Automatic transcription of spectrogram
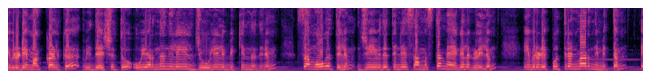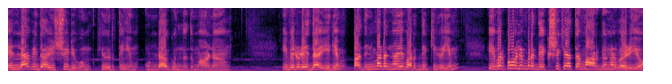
ഇവരുടെ മക്കൾക്ക് വിദേശത്തു ഉയർന്ന നിലയിൽ ജോലി ലഭിക്കുന്നതിനും സമൂഹത്തിലും ജീവിതത്തിന്റെ സമസ്ത മേഖലകളിലും ഇവരുടെ പുത്രന്മാർ നിമിത്തം എല്ലാവിധ ഐശ്വര്യവും കീർത്തിയും ഉണ്ടാകുന്നതുമാണ്. ഇവരുടെ ധൈര്യം പതിന്മടങ്ങായി വർദ്ധിക്കുകയും ഇവർ പോലും പ്രതീക്ഷിക്കാത്ത മാർഗങ്ങൾ വഴിയോ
